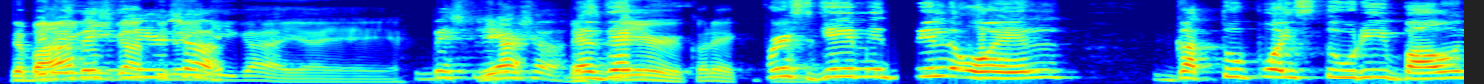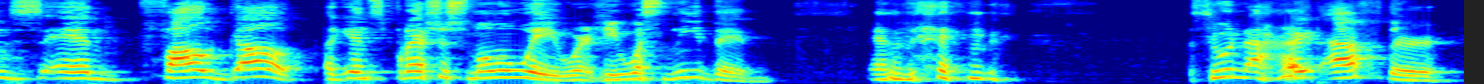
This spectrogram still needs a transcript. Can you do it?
'Di ba? Pinoy Liga, Pinoy. Liga. Yeah, yeah, yeah. Best player yeah. siya. Best and then, player, correct. First game in Phil Oil, got two points, two rebounds, and fouled out against Precious Momoway where he was needed. And then, soon right after,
